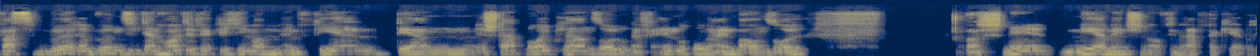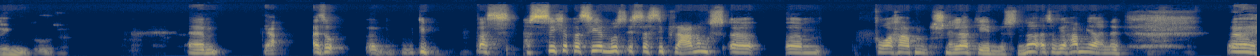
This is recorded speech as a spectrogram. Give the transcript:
was würde, würden Sie denn heute wirklich jemandem empfehlen, der eine Stadt neu planen soll oder Veränderungen einbauen soll, was schnell mehr Menschen auf den Radverkehr bringen würde? Ähm, ja, also äh, die was sicher passieren muss, ist, dass die Planungsvorhaben äh, ähm, schneller gehen müssen. Ne? Also wir haben ja eine äh,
